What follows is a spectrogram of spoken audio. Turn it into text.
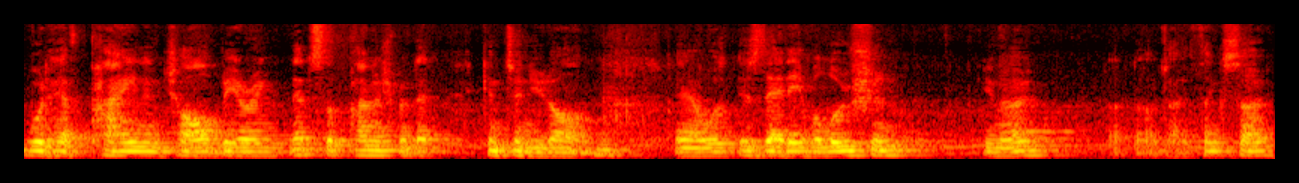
would have pain in childbearing. That's the punishment that continued on. Now, is that evolution? You know, I don't think so.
